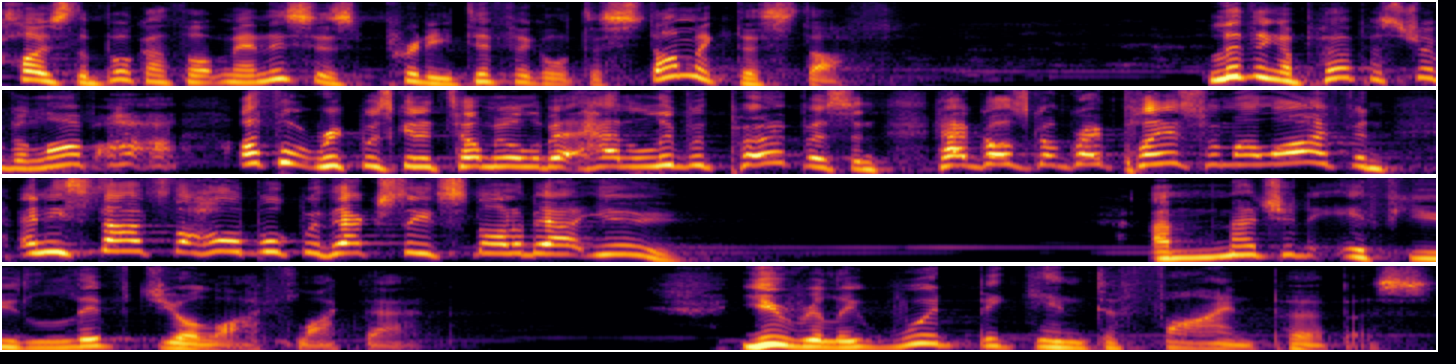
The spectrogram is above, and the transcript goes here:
closed the book, I thought, man, this is pretty difficult to stomach this stuff. Living a purpose driven life. I, I, thought Rick was going to tell me all about how to live with purpose and how God's got great plans for my life. And, and he starts the whole book with actually, it's not about you. Imagine if you lived your life like that. You really would begin to find purpose.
